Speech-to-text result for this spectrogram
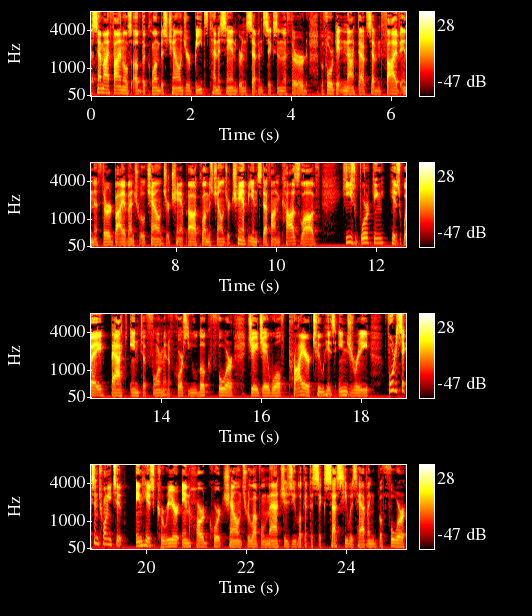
semifinals of the Columbus Challenger, beats Tennys Sandgren 7 6 in the third before getting knocked out 7 5 in the third by eventual Challenger champ, uh, Columbus Challenger champion Stefan Kozlov he's working his way back into form. And of course, you look for JJ Wolf prior to his injury 46 and 22 in his career in hardcourt challenger level matches. You look at the success he was having before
